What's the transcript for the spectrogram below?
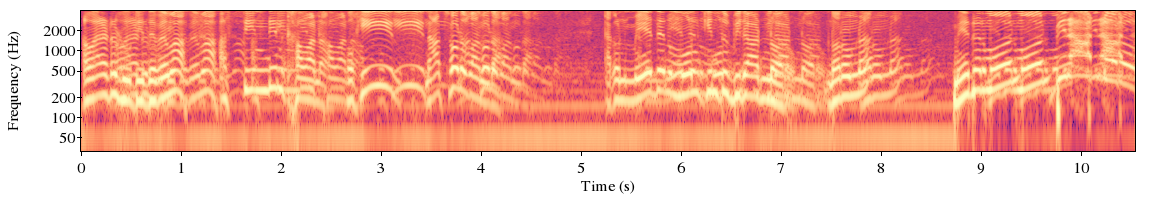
আমার একটা রুটি দেবে মা। আজ তিন দিন খাওয়া না ফকির না ছোড় বান্দা এখন মেয়েদের মন কিন্তু বিরাট নরম। নরম। না? মেয়েদের মন মন বিরাট নরম।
